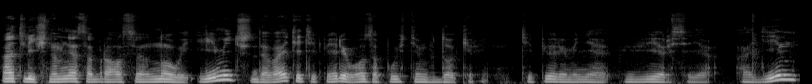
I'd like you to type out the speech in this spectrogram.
Отлично, у меня собрался новый имидж. Давайте теперь его запустим в докере. Теперь у меня версия 1.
